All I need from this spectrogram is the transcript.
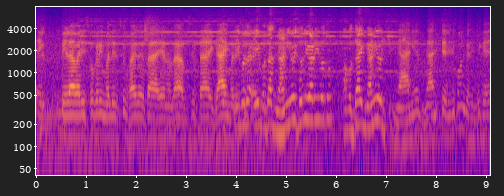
એક બેડાવાળી છોકરી મળી શું ફાયદો થાય એનો લાભ શું થાય ગાય મળી એ બધા જ્ઞાનીઓ શોધી ગાડી બધું? આ બધા જ્ઞાનીઓ જ્ઞાનીઓ જ્ઞાની છે બીજું કોણ કરી શકે?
